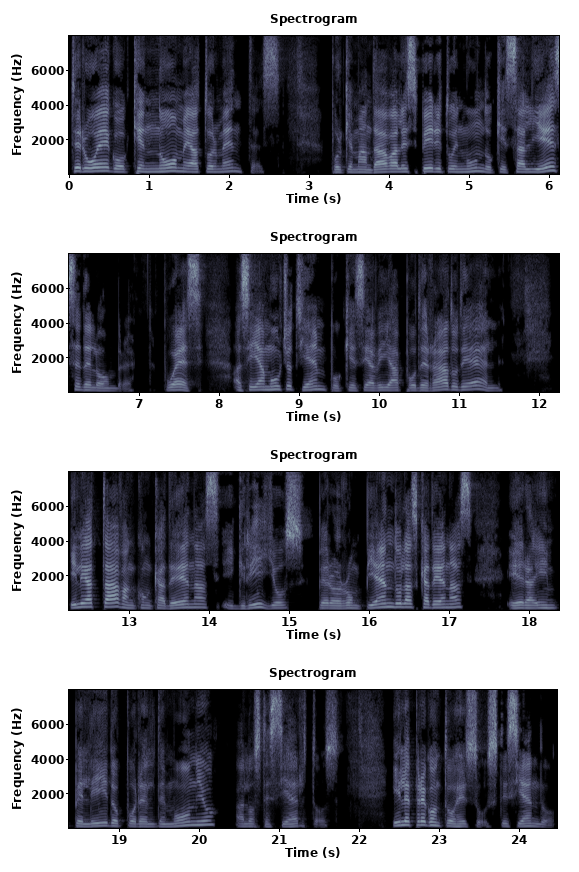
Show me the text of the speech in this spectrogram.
Te ruego que no me atormentes, porque mandaba al espíritu inmundo que saliese del hombre, pues hacía mucho tiempo que se había apoderado de él, y le ataban con cadenas y grillos pero rompiendo las cadenas, era impelido por el demonio a los desiertos. Y le preguntó Jesús, diciendo,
